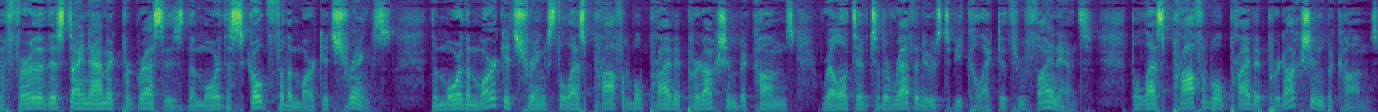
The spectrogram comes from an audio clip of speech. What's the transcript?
The further this dynamic progresses, the more the scope for the market shrinks. The more the market shrinks, the less profitable private production becomes relative to the revenues to be collected through finance. The less profitable private production becomes,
